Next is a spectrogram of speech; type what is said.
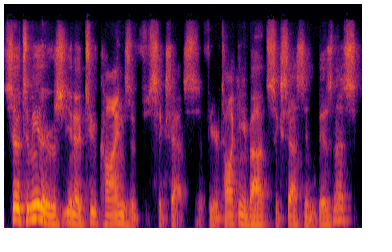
So to me, there's you know two kinds of success. If you're talking about success in business,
